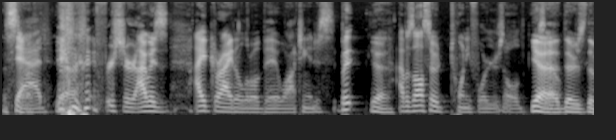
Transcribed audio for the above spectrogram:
That's sad. Yeah. for sure. I was, I cried a little bit watching it. Just, but yeah. I was also 24 years old. Yeah, so- there's the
